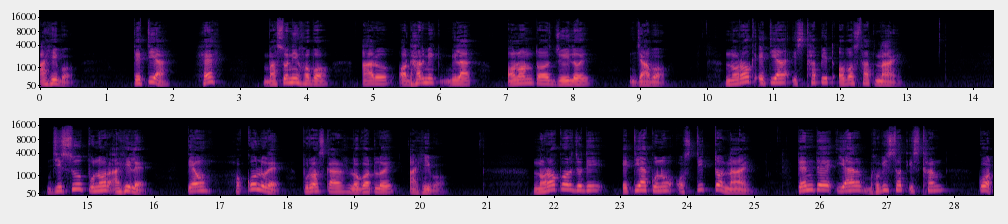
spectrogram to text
আহিব তেতিয়া শেষ বাছনি হ'ব আৰু অধাৰ্মিকবিলাক অনন্ত জুইলৈ যাব। নৰক এতিয়া স্থাপিত অৱস্থাত নাই। যীশু পুনৰ আহিলে তেওঁ সকলোৰে পুৰস্কাৰ লগত লৈ আহিব। নৰকৰ যদি এতিয়া কোনো অস্তিত্ব নাই তেন্তে ইয়াৰ ভৱিষ্যত স্থান ক'ত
